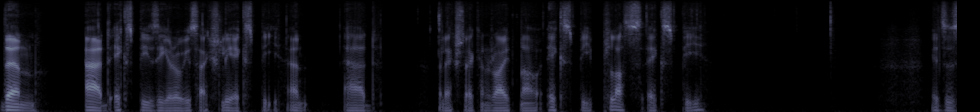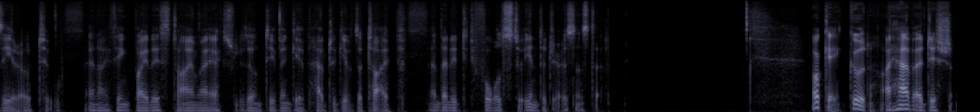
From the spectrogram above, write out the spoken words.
then add xp0 is actually xp, and add, well actually I can write now xp plus xp it's a 0, 2. And I think by this time I actually don't even give have to give the type, and then it defaults to integers instead. Okay, good. I have addition.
